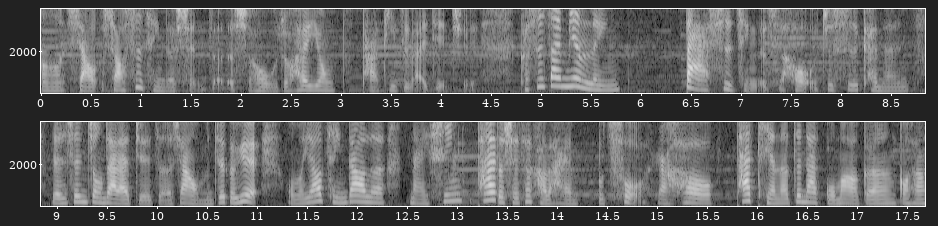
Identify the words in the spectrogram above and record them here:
嗯，小小事情的选择的时候，我就会用爬梯子来解决。可是，在面临大事情的时候，就是可能人生重大的抉择，像我们这个月，我们邀请到了乃心，他的学测考得还不错，然后他填了正大国贸跟工商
